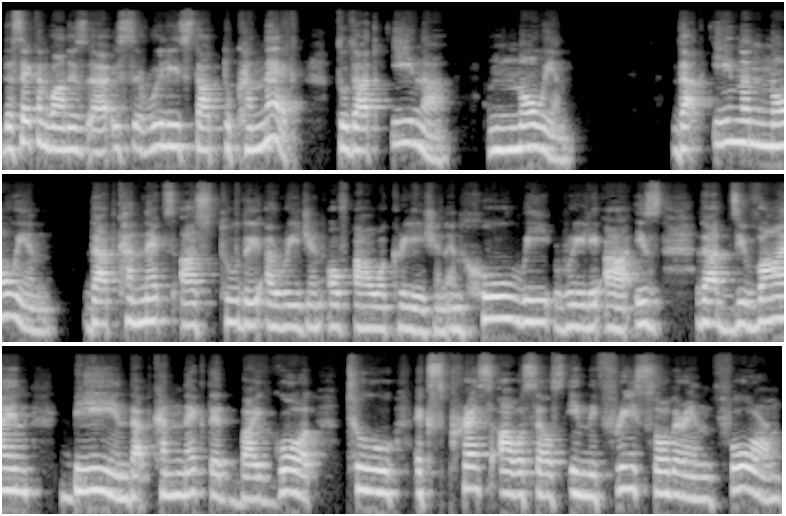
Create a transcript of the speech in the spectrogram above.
the second one is uh, is really start to connect to that inner knowing, that inner knowing that connects us to the origin of our creation. And who we really are is that divine being that connected by God to express ourselves in a free sovereign form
